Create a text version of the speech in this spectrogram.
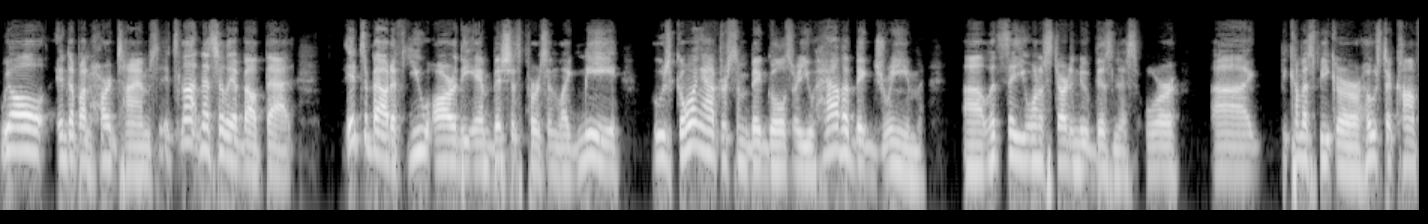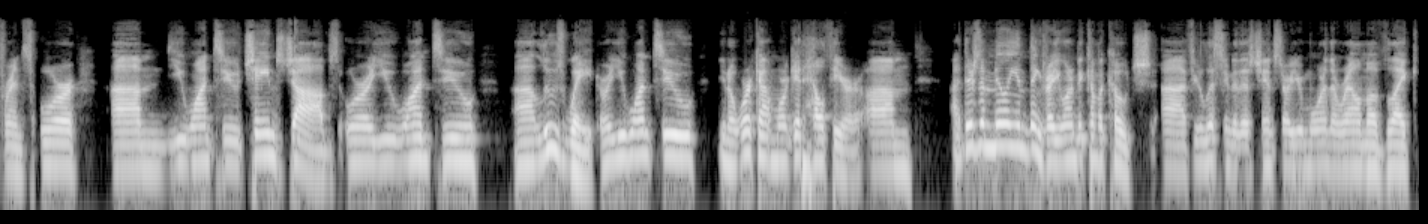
We all end up on hard times. It's not necessarily about that. It's about if you are the ambitious person like me who's going after some big goals or you have a big dream uh, let's say you want to start a new business or uh, become a speaker or host a conference or um, you want to change jobs or you want to uh, lose weight or you want to you know work out more get healthier. Um, uh, there's a million things right? You want to become a coach. Uh, if you're listening to this chance or you're more in the realm of like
